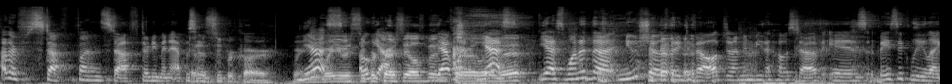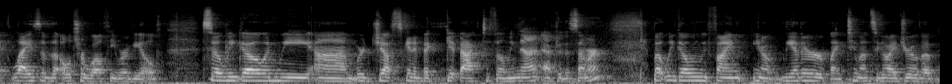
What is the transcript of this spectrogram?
other stuff, fun stuff, 30 minute And a episodes. supercar. Were, Yes. you, were you a Oh, supercar yeah. salesman That for a little yes. bit? Yes, Yes. one of the new shows that I developed, and I'm going to be the host of, is basically like Lives of the Ultra Wealthy Revealed. So we go and we um, we're just going to be- get back to filming that after the summer, but we go and we find you know the other like two months ago I drove a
